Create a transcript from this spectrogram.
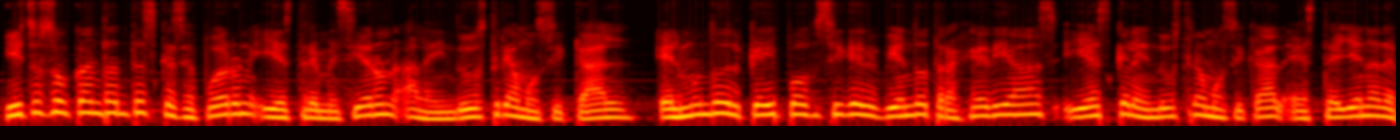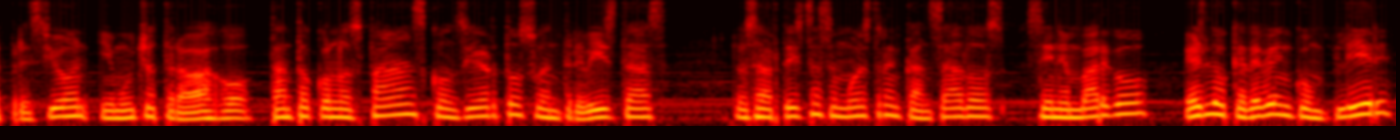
Y estos son cantantes que se fueron y estremecieron a la industria musical. El mundo del K-pop sigue viviendo tragedias y es que la industria musical está llena de presión y mucho trabajo, tanto con los fans, conciertos o entrevistas. Los artistas se muestran cansados, sin embargo, es lo que deben cumplir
